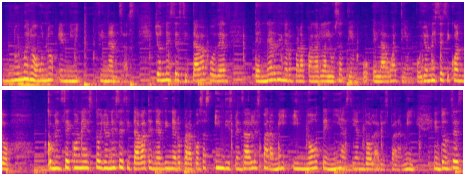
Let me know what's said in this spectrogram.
número uno en mis finanzas. Yo necesitaba poder tener dinero para pagar la luz a tiempo, el agua a tiempo. Yo necesito cuando comencé con esto, yo necesitaba tener dinero para cosas indispensables para mí y no tenía 100 dólares para mí. Entonces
